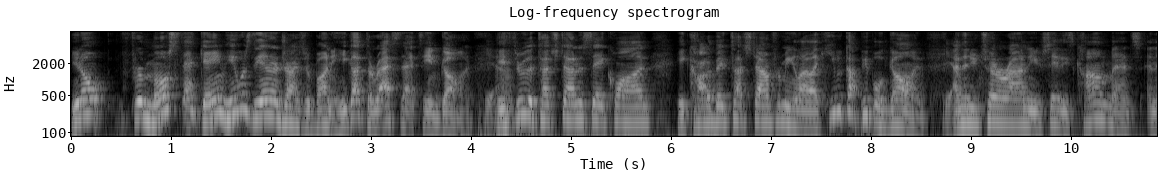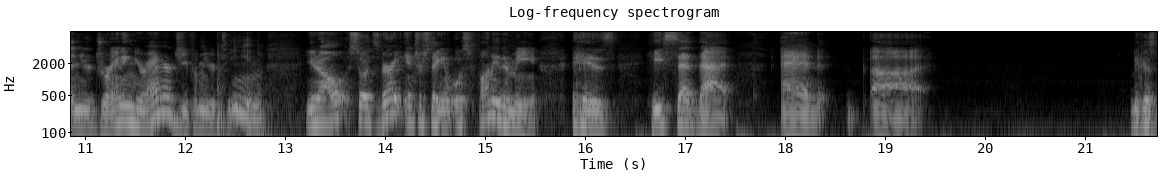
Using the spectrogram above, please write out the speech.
you know, for most of that game, he was the Energizer Bunny. He got the rest of that team going. Yeah. He threw the touchdown to Saquon. He caught a big touchdown from Eli. Like, he got people going. Yeah. And then you turn around and you say these comments, and then you're draining your energy from your team. You know? So it's very interesting. And what was funny to me is he said that, and uh, because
